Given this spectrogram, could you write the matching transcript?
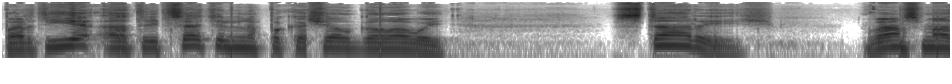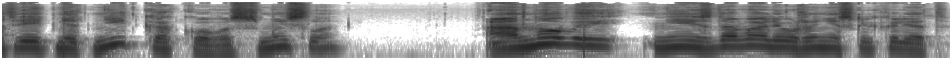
Портье отрицательно покачал головой. «Старый, вам смотреть нет никакого смысла, а новый не издавали уже несколько лет.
